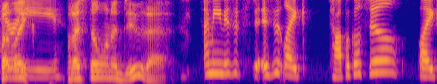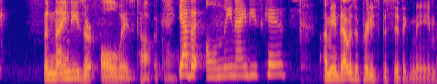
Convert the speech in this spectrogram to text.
But, like, parody. But I still want to do that. I mean, is it st- is it like topical still? Like, The '90s are always topical. yeah, but only '90s kids. I mean, that was a pretty specific meme,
